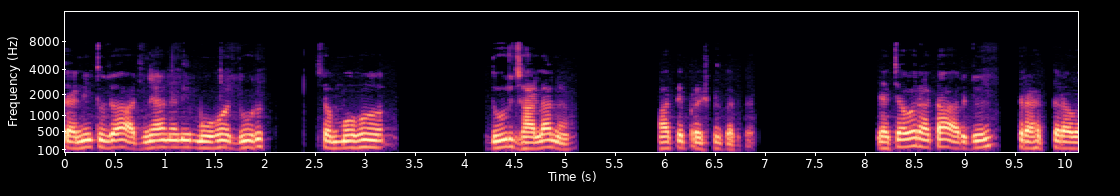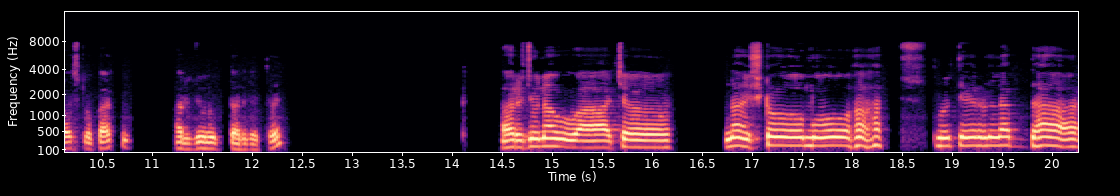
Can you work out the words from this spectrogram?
त्यांनी तुझा अज्ञान आणि मोह दूर समोह दूर झाला ना हा ते प्रश्न करतात. याच्यावर आता अर्जुन त्र्याहत्तराव्या श्लोकात अर्जुन उत्तर देतोय. अर्जुन उवाच नष्टो मोहः स्मृतिर्लब्धा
